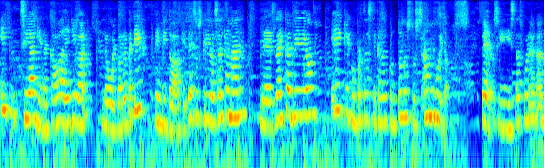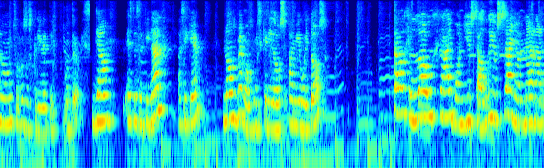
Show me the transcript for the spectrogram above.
Y si alguien acaba de llegar, lo vuelvo a repetir, te invito a que te suscribas al canal, le des like al vídeo y que compartas este canal con todos tus amiguitos. Pero si estás fuera del salón, solo suscríbete otra vez. Ya, este es el final, así que nos vemos mis queridos amiguitos. Hello, hi, bonjour, salut, sayonara.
